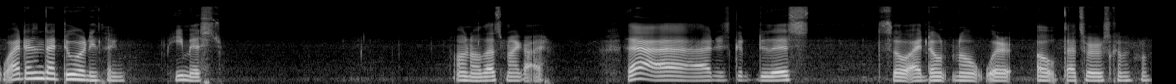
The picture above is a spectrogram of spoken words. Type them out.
Why doesn't that do anything? He missed. Oh no, that's my guy. Ah, I'm just gonna do this. So I don't know where. Oh, that's where it was coming from.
